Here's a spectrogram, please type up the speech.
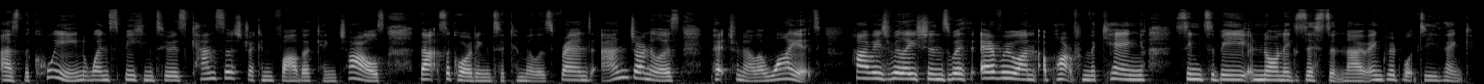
as the Queen when speaking to his cancer stricken father, King Charles. That's according to Camilla's friend and journalist, Petronella Wyatt. Harry's relations with everyone apart from the King seem to be non existent now. Ingrid, what do you think?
